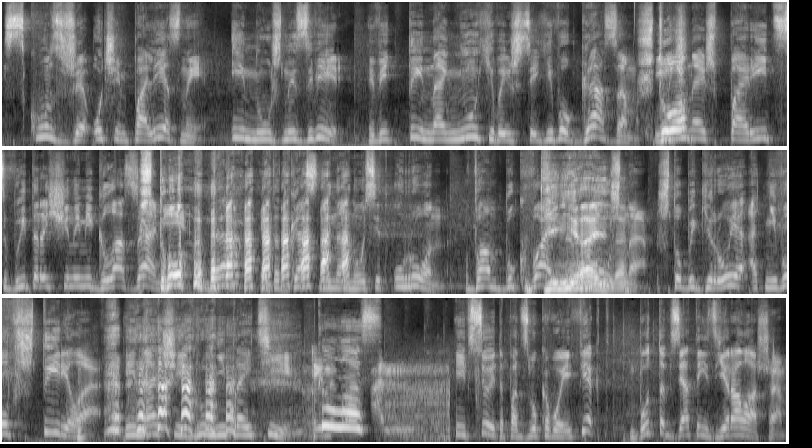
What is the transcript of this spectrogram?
Скунс же очень полезный и нужный зверь. Ведь ты нанюхиваешься его газом Что? и начинаешь парить с вытаращенными глазами. Что? Да, этот газ не наносит урон. Вам буквально Гениально. нужно, чтобы героя от него вштырило. Иначе игру не пройти. Класс! И все это под звуковой эффект, будто взято из Яралаша.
